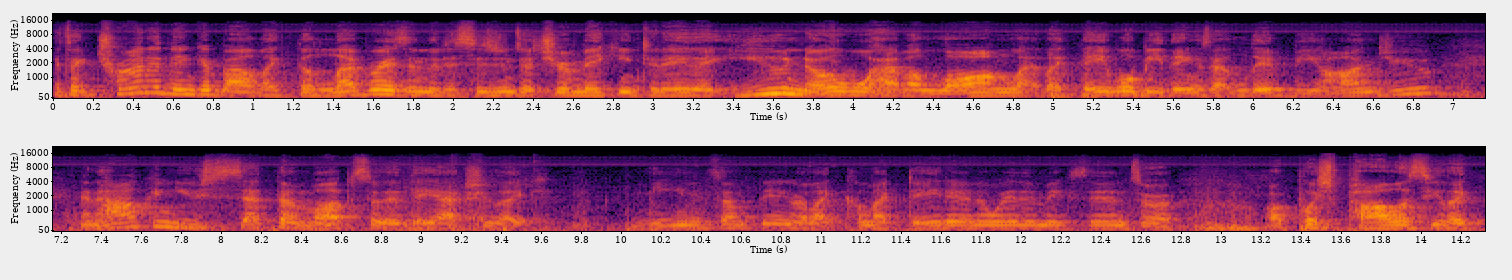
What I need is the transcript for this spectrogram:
it's like trying to think about like the levers and the decisions that you're making today that you know will have a long like they will be things that live beyond you, and how can you set them up so that they actually like mean something or like collect data in a way that makes sense or, or push policy? Like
